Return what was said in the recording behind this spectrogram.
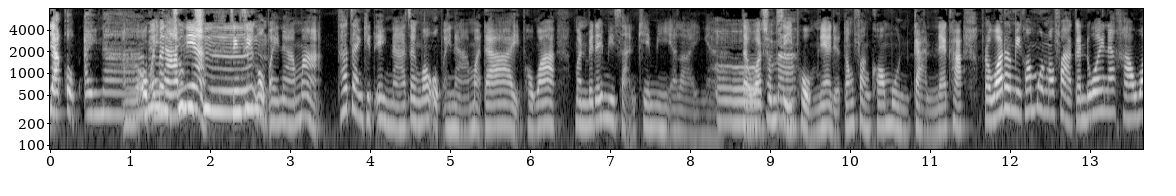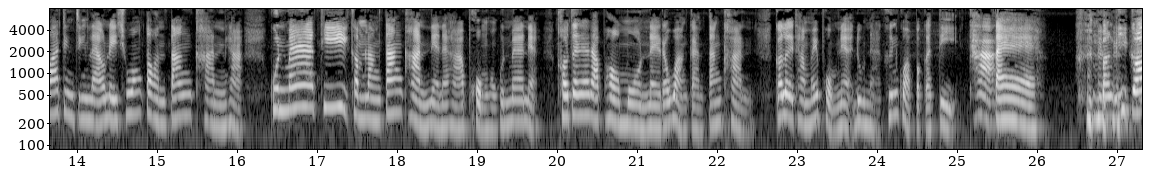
อยากอบไอ้น้ำอบไอ้น้ำเนี่ยจริง ๆ อบไอ้น้ำอะ ถ้าแจงคิดเองนะแจงว่าอบไอ้น้ำมาได้ เพราะว่ามันไม่ได้มีสารเคมีอะไรไงแต่ว่าทำสีผมเนี่ยเดี๋ยวต้องฟังข้อมูลกันนะคะ เพราะว่าเรามีข้อมูลมาฝากกันด้วยนะคะ ว่าจริง ๆ แล้วในช่วงตอนตั้งครรภ์ค่ะ คุณแม่ที่กำลังตั้งครรภ์เนี่ยนะคะ ผมของคุณแม่เนี่ยเขาจะได้รับฮอร์โมนในระหว่างการตั้งครรภ์ก็เลยทำให้ผมเนี่ยดูหนาขึ้นกว่าปกติค่ะแต่ บางทีก็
